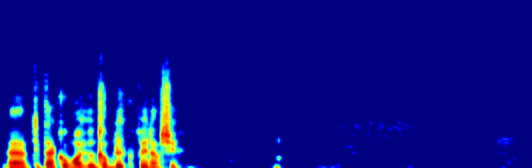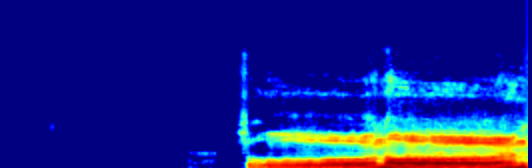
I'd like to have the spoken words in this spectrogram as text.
uh, chúng ta cùng hồi hướng công đức với đạo sư. So non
